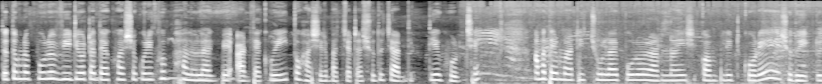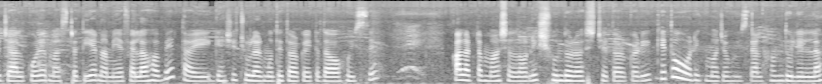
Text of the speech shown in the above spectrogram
তো তোমরা পুরো ভিডিওটা দেখো, আশা করি খুব ভালো লাগবে। আর দেখো, এই তো হাঁসের বাচ্চাটা শুধু চারদিক দিয়ে ঘুরছে। আমাদের মাটির চুলায় পুরো রান্নাই কমপ্লিট করে শুধু একটু জাল করে মাছটা দিয়ে নামিয়ে ফেলা হবে। তাই গ্যাসের চুলার মধ্যে তরকারিটা দেওয়া হয়েছে। কালারটা মাসাল্লাহ অনেক সুন্দর আসছে তরকারি। খেতেও অনেক মজা হয়েছে, আলহামদুলিল্লাহ।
